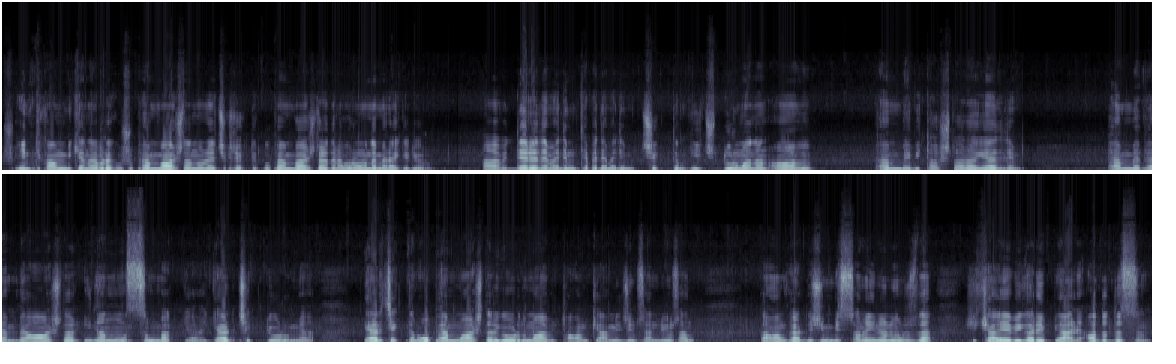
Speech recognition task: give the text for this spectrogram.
Şu intikamı bir kenara bırakıp şu pembe ağaçların oraya çıkacaktık. Bu pembe ağaçlarda ne var onu da merak ediyorum. Abi dere demedim tepe demedim. Çıktım hiç durmadan abi pembe bir taşlara geldim. Pembe pembe ağaçlar inanmazsın bak ya. Gerçek diyorum ya. Gerçekten o pembe ağaçları gördüm abi. Tamam Kamil'cim sen diyorsan. Tamam kardeşim biz sana inanıyoruz da hikaye bir garip yani adadasın.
